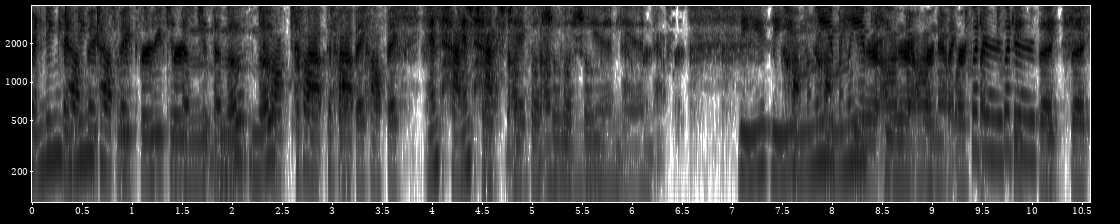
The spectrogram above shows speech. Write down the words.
Trending, trending topics, refers, refers to the, to the most, most talked about topics, topics and hashtags, and hashtags on, social on social media, media networks. networks. These, These commonly, commonly appear, appear on, networks, on networks like Twitter, Twitter Facebook,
